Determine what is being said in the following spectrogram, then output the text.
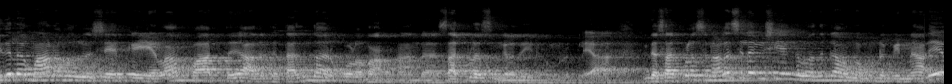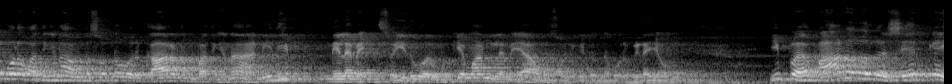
இதில் மாணவர்கள் சேர்க்கையெல்லாம் பார்த்து அதற்கு தகுந்தாற் போல தான் அந்த சர்ப்ளஸ்ங்கிறது இருக்கும் இல்லையா? இந்த சர்ப்ளஸ்னால சில விஷயங்கள் வந்துட்டு அவங்க முன்ன பின்ன அதே போல் பார்த்திங்கன்னா அவங்க சொன்ன ஒரு காரணம் பார்த்தீங்கன்னா நிதி நிலைமை. ஸோ இது ஒரு முக்கியமான நிலைமையாக அவங்க சொல்லிக்கிட்டு இருந்த ஒரு விடயம். இப்போ மாணவர்கள் சேர்க்கை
